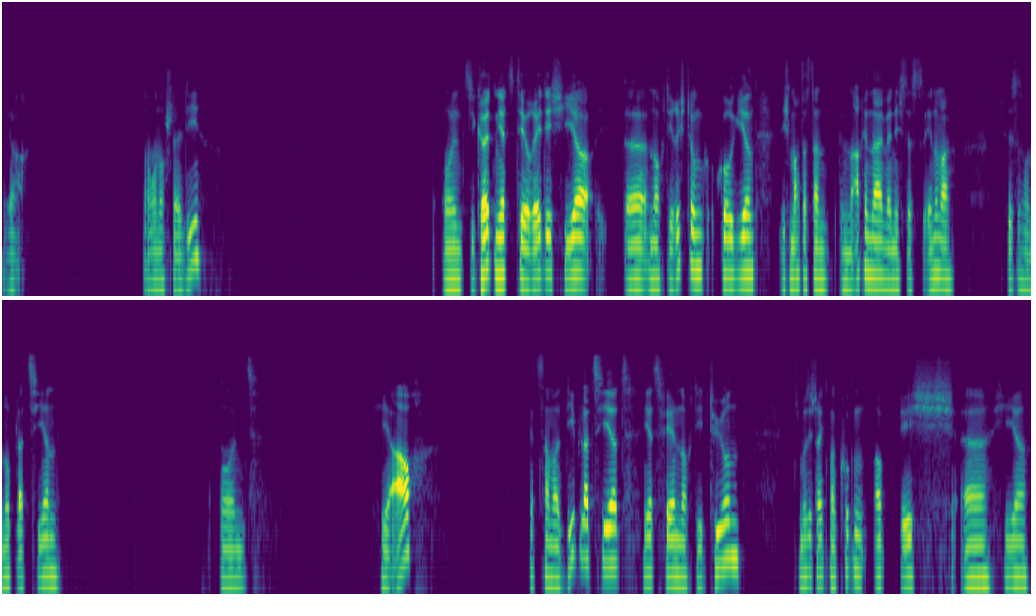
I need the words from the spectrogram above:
Ja. Machen wir noch schnell die. Und Sie könnten jetzt theoretisch hier äh, noch die Richtung korrigieren. Ich mache das dann im Nachhinein, wenn ich das eh nochmal, ich will das mal nur platzieren. Und hier auch. Jetzt haben wir die platziert. Jetzt fehlen noch die Türen. Jetzt muss ich direkt mal gucken, ob ich äh, hier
